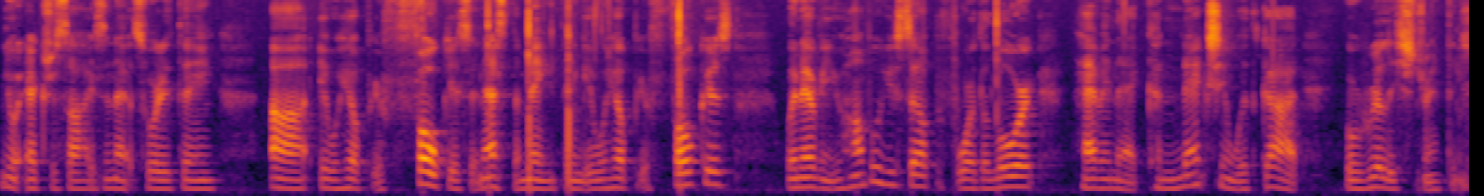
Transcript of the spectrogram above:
you know, exercise and that sort of thing. Uh, it will help your focus, and that's the main thing. It will help your focus whenever you humble yourself before the Lord, having that connection with God will really strengthen you.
